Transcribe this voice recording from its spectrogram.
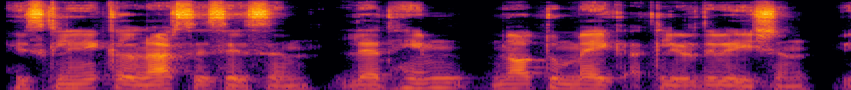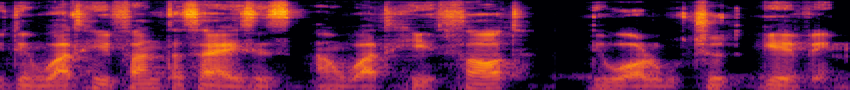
His clinical narcissism led him not to make a clear division between what he fantasizes and what he thought the world should give him.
